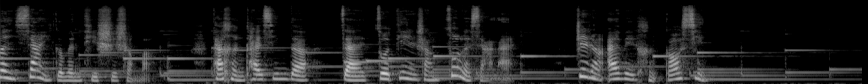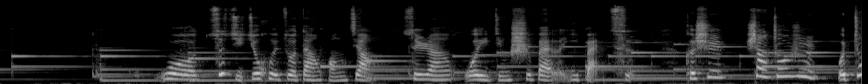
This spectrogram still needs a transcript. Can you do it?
问下一个问题是什么，他很开心地在坐垫上坐了下来，这让艾薇很高兴。我自己就会做蛋黄酱，虽然我已经失败了一百次，可是上周日我终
